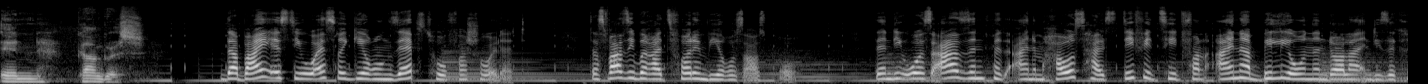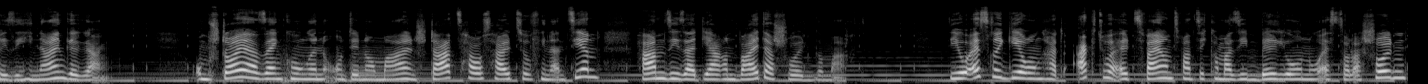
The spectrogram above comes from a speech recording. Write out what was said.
in Congress. Dabei ist die US-Regierung selbst hochverschuldet. Das war sie bereits vor dem Virusausbruch. Denn die USA sind mit einem Haushaltsdefizit von einer Billion Dollar in diese Krise hineingegangen. Um Steuersenkungen und den normalen Staatshaushalt zu finanzieren, haben sie seit Jahren weiter Schulden gemacht. Die US-Regierung hat aktuell 22,7 Billionen US-Dollar Schulden,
